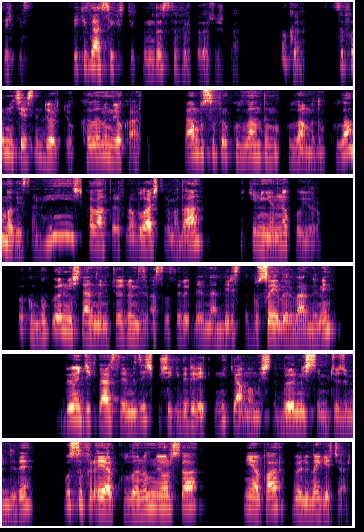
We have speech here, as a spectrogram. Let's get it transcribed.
8. 8'den 8 çıktığımda 0 kadar çocuklar. Bakın 0'ın içerisinde 4 yok. Kalanım yok artık. Ben bu 0 kullandım mı? Kullanmadım. Kullanmadıysam hiç kalan tarafına bulaştırmadan 2'nin yanına koyuyorum. Bakın bu bölme işlemlerini çözmemizin asıl sebeplerinden birisi de bu sayıları vermemin bir önceki derslerimizde hiçbir şekilde bir etkinlik yapmamıştım. Bölme işlemi çözümünde de bu sıfır eğer kullanılmıyorsa ne yapar? Bölüme geçer.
